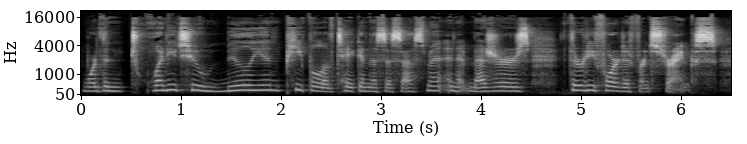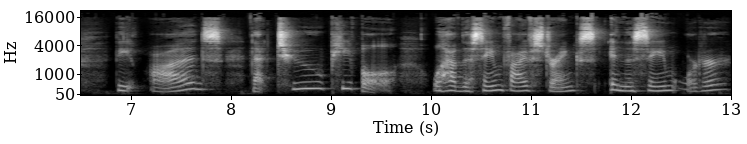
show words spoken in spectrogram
More than 22 million people have taken this assessment, and it measures 34 different strengths. The odds that two people will have the same five strengths in the same order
